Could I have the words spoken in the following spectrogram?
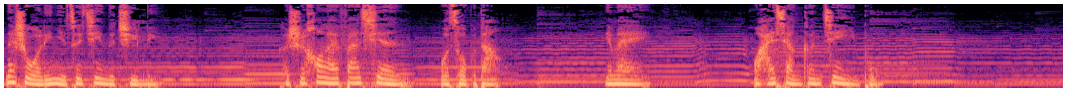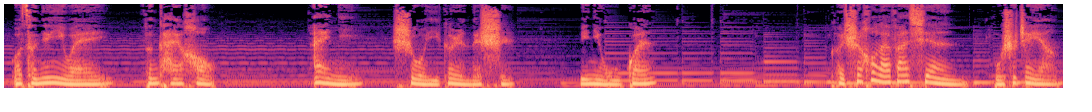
那是我离你最近的距离。可是后来发现我做不到，因为我还想更进一步。我曾经以为分开后，爱你是我一个人的事，与你无关。可是后来发现不是这样，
